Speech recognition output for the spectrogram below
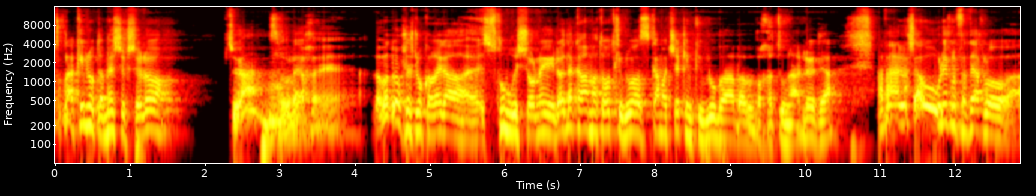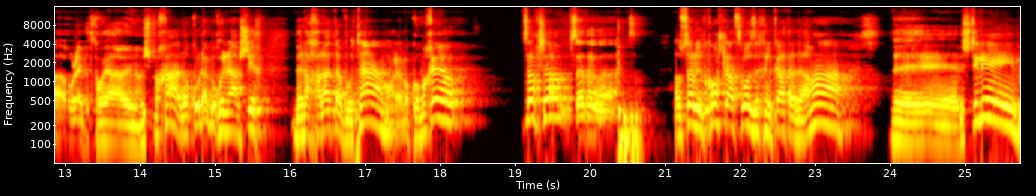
צריך להקים לו את המשק שלו. מצוין, הוא הולך... לא בטוח שיש לו כרגע אה, סכום ראשוני, לא יודע כמה מטרות קיבלו אז, כמה צ'קים קיבלו בחתונה, לא יודע. אבל עכשיו הוא הולך לפתח לו, אה, אולי בטח הוא היה עם המשפחה, לא כולם יכולים להמשיך בנחלת אבותם, או למקום אחר. זה עכשיו, בסדר. אז הוא צריך לרכוש לעצמו איזה חלקת אדמה, ושתילים,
